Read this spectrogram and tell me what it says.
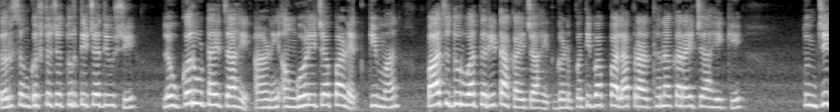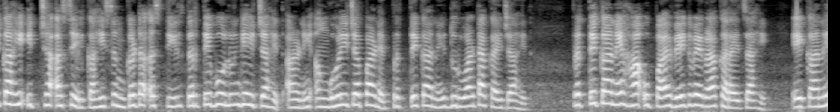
तर संकष्ट चतुर्थीच्या दिवशी लवकर उठायचं आहे आणि अंघोळीच्या पाण्यात किमान पाच दुर्वा तरी टाकायच्या आहेत. गणपती बाप्पाला प्रार्थना करायची आहे की तुमची काही इच्छा असेल काही संकट असतील तर ते बोलून घ्यायचे आहेत आणि अंघोळीच्या पाण्यात प्रत्येकाने दुर्वा टाकायच्या आहेत. प्रत्येकाने हा उपाय वेगवेगळा करायचा आहे. एकाने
